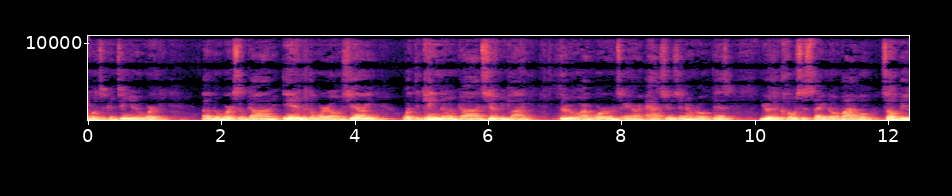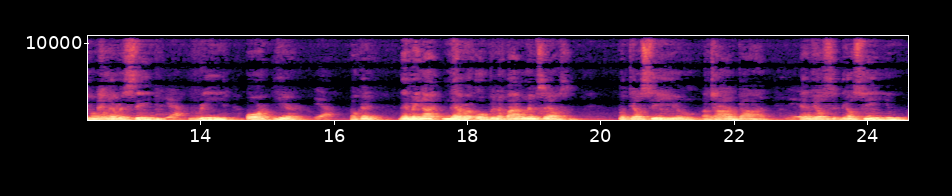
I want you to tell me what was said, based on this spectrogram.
able to continue to work uh, the works of God in the world, sharing what the kingdom of God should be like through our words and our actions. And I wrote this. You're the closest thing to a Bible some people will never see. Read, or hear. Yeah. Okay? They may not never open a Bible themselves, but they'll see you, a child of God. Yeah. And they'll they'll see you,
